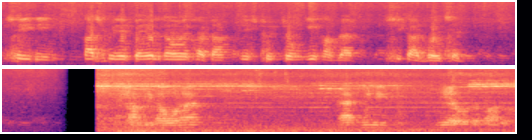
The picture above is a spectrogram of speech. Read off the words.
সেই দিন কাশ্মীরের পেহেলগাঁওয়ে থাকা নিষ্ঠুর জঙ্গি হামলার শিকার হয়েছেন। কামনায় এক মিনিট পালন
